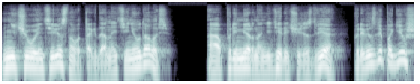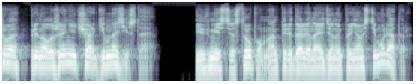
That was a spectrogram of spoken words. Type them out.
Ничего интересного тогда найти не удалось. А примерно недели через две Привезли погибшего при наложении чар гимназиста. И вместе с трупом нам передали найденный при нем стимулятор,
